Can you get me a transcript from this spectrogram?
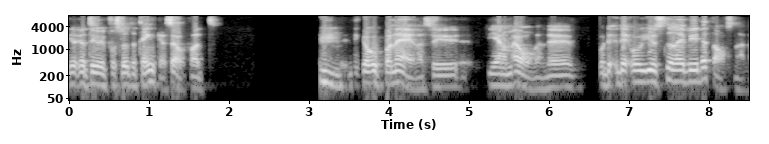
jag, jag tycker vi får sluta tänka så. för att det går upp och ner alltså, genom åren. Det, och, det, det, och just nu är vi i detta Arsenal.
